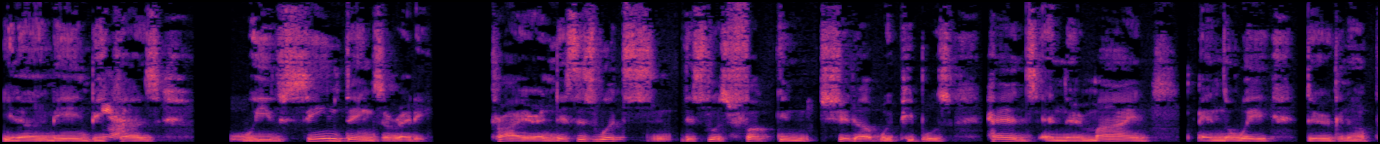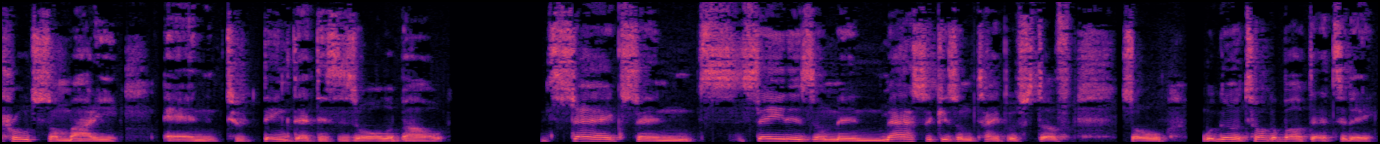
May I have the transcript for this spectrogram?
You know what I mean? Because we've seen things already prior, and this is what's this was fucking shit up with people's heads and their mind and the way they're gonna approach somebody and to think that this is all about sex and sadism and masochism type of stuff. So we're to talk about that today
